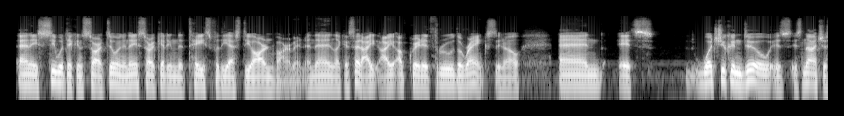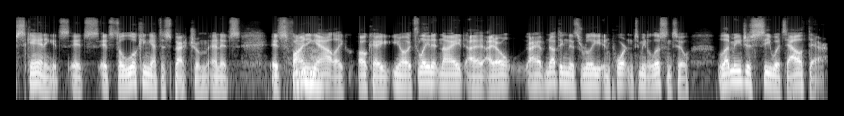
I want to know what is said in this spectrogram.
and they see what they can start doing and they start getting the taste for the SDR environment. And then, like I said, I, I upgraded through the ranks, you know, and it's, what you can do is is not just scanning. It's it's it's the looking at the spectrum and it's it's finding Mhm. out like okay you know it's late at night. I, I don't i have nothing that's really important to me to listen to. Let me just see what's out there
